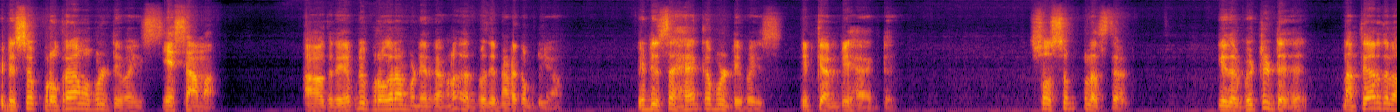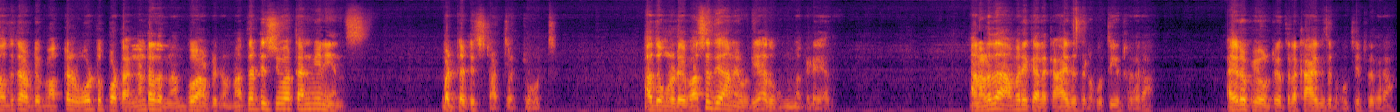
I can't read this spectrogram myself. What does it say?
It is a programmable device yes ஆமா. அதில் எப்படி ப்ரோக்ராம் பண்ணியிருக்காங்களோ அதை பற்றி நடக்க முடியும். It is a hackable device it can be hacked so simple as that இதை விட்டுட்டு நான் தேர்தலில் வந்துட்டு அப்படியே மக்கள் ஓட்டு போட்டாங்கன்றதை நம்புவேன் அப்படின்னா that is your convenience but that is not the truth அது உங்களுடைய வசதியானபடியே அது உண்மை கிடையாது. அதனாலதான் அமெரிக்காவில் காகிதத்தில் குத்திட்டு இருக்கிறான். ஐரோப்பிய ஒன்றியத்தில் காகிதத்தில் குத்திட்டு இருக்கிறான்.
